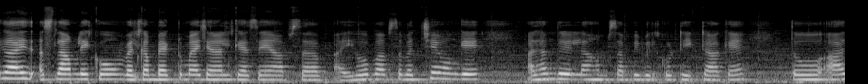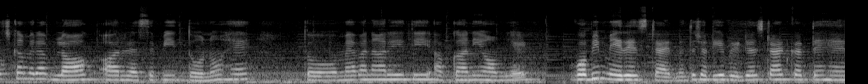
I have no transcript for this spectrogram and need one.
हे गाइस अस्सलाम वालेकुम welcome back to my channel कैसे हैं आप सब? आई होप आप सब अच्छे होंगे। अल्हम्दुलिल्लाह, हम सब भी बिल्कुल ठीक ठाक हैं। तो आज का मेरा ब्लॉग और रेसिपी दोनों है। तो मैं बना रही थी अफ़गानी ऑमलेट वो भी मेरे स्टाइल में। तो चलिए वीडियो स्टार्ट करते हैं।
